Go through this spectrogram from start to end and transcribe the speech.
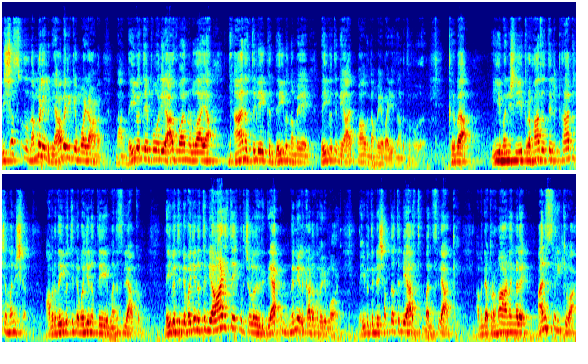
വിശ്വസ്തത നമ്മളിൽ വ്യാപരിക്കുമ്പോഴാണ് നാം ദൈവത്തെ പോലെ ആകുവാനുള്ളതായ ജ്ഞാനത്തിലേക്ക് ദൈവം നമ്മെ ദൈവത്തിന്റെ ആത്മാവ് നമ്മെ വഴി നടത്തുന്നത്. കൃപ ഈ മനുഷ്യ ഈ പ്രഭാതത്തിൽ പ്രാപിച്ച മനുഷ്യർ അവർ ദൈവത്തിന്റെ വചനത്തെ മനസ്സിലാക്കും. ദൈവത്തിന്റെ വചനത്തിന്റെ ആഴത്തെക്കുറിച്ചുള്ള ഒരു ഗ്രാഹം നിന്നിൽ കടന്നു വരുമ്പോൾ ദൈവത്തിന്റെ ശബ്ദത്തിന്റെ അർത്ഥം മനസ്സിലാക്കി അവന്റെ പ്രമാണങ്ങളെ അനുസരിക്കുവാൻ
